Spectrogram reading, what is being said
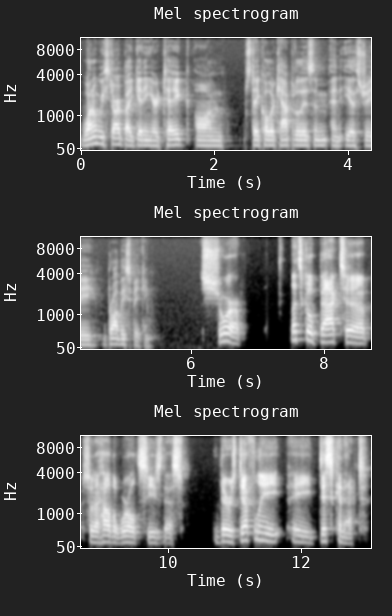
Why don't we start by getting your take on stakeholder capitalism and ESG, broadly speaking? Sure. Let's go back to sort of how the world sees this. There's definitely a disconnect,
